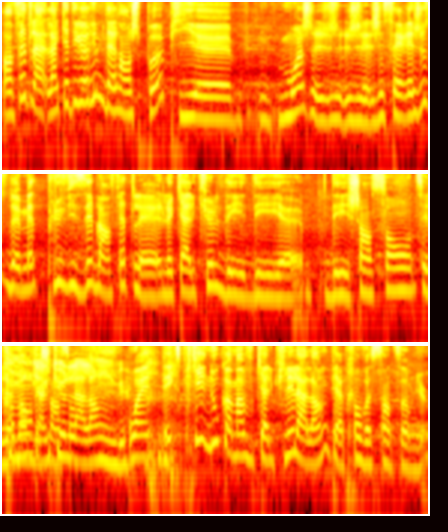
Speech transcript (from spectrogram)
en fait, la, la catégorie me dérange pas. Puis euh, moi, j'essaierais juste de mettre plus visible en fait le, le calcul des des, des chansons. Comment on calcule la langue Ouais, expliquez-nous comment vous calculez la langue, puis après on va se sentir mieux.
